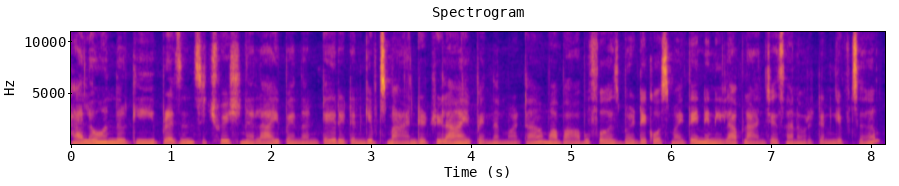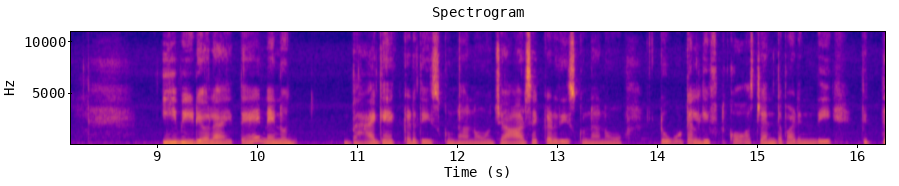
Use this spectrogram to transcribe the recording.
హలో అందరికీ ప్రజెంట్ సిచ్యువేషన్ ఎలా అయిపోయిందంటే రిటర్న్ గిఫ్ట్స్ మ్యాండేటరీలా అయిపోయిందనమాట మా బాబు ఫస్ట్ బర్త్డే కోసం అయితే నేను ఇలా ప్లాన్ చేశాను రిటర్న్ గిఫ్ట్స్. ఈ వీడియోలో అయితే నేను బ్యాగ్ ఎక్కడ తీసుకున్నాను జార్స్ ఎక్కడ తీసుకున్నాను టోటల్ గిఫ్ట్ కాస్ట్ ఎంత పడింది with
